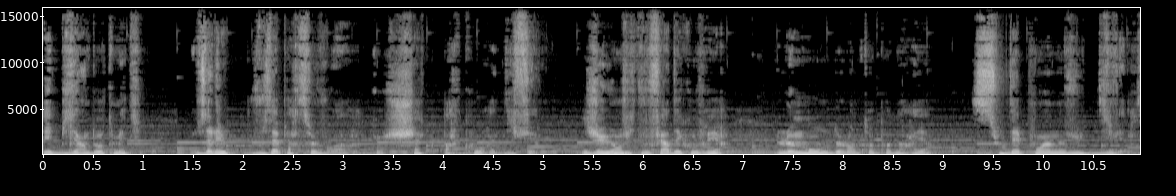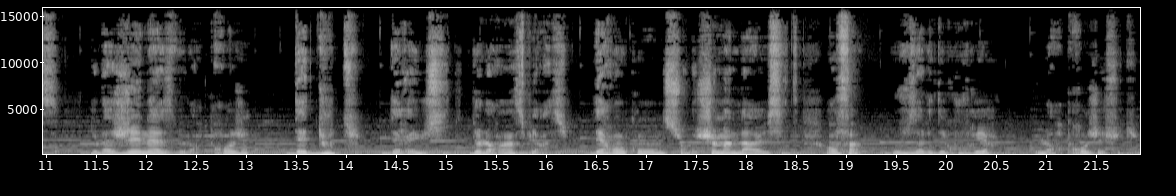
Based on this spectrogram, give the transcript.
et bien d'autres métiers. Vous allez vous apercevoir que chaque parcours est différent. J'ai eu envie de vous faire découvrir le monde de l'entrepreneuriat sous des points de vue divers, de la genèse de leur projet, des doutes, des réussites, de leur inspiration, des rencontres sur le chemin de la réussite. Enfin, vous allez découvrir leur projet futur.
